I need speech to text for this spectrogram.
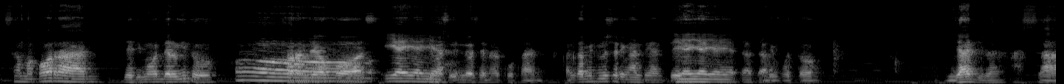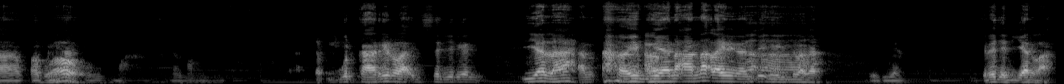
sama koran jadi model gitu Oh. Koran Dewa Pos. Iya, iya, iya. dimasukin dosen aku kan kan kami dulu sering anting-anting Iya, iya, iya, iya, tahu, tahu. di foto jadilah rasa apa pun Wow. aku memang good karir lah bisa dijadikan Iyalah. an- ibu anak-anak lah ini nanti Ah, kayak gitu lah kan jadian akhirnya jadian lah.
